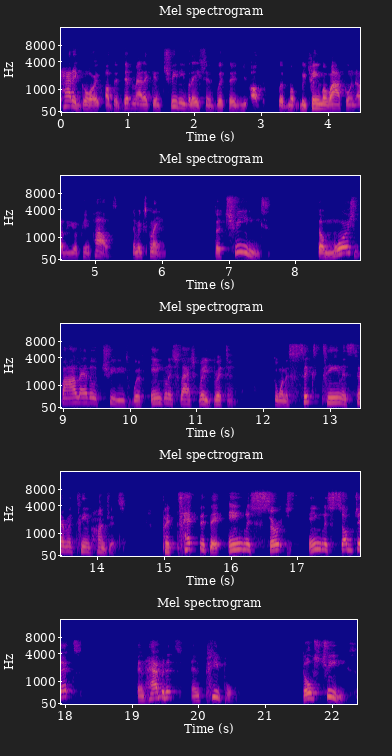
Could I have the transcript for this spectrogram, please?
category of the diplomatic and treaty relations with the of, with, between Morocco and other European powers. Let me explain. The treaties, the Moorish bilateral treaties with England slash Great Britain during the 16 and 1700s protected the English search, English subjects, inhabitants, and people. Those treaties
